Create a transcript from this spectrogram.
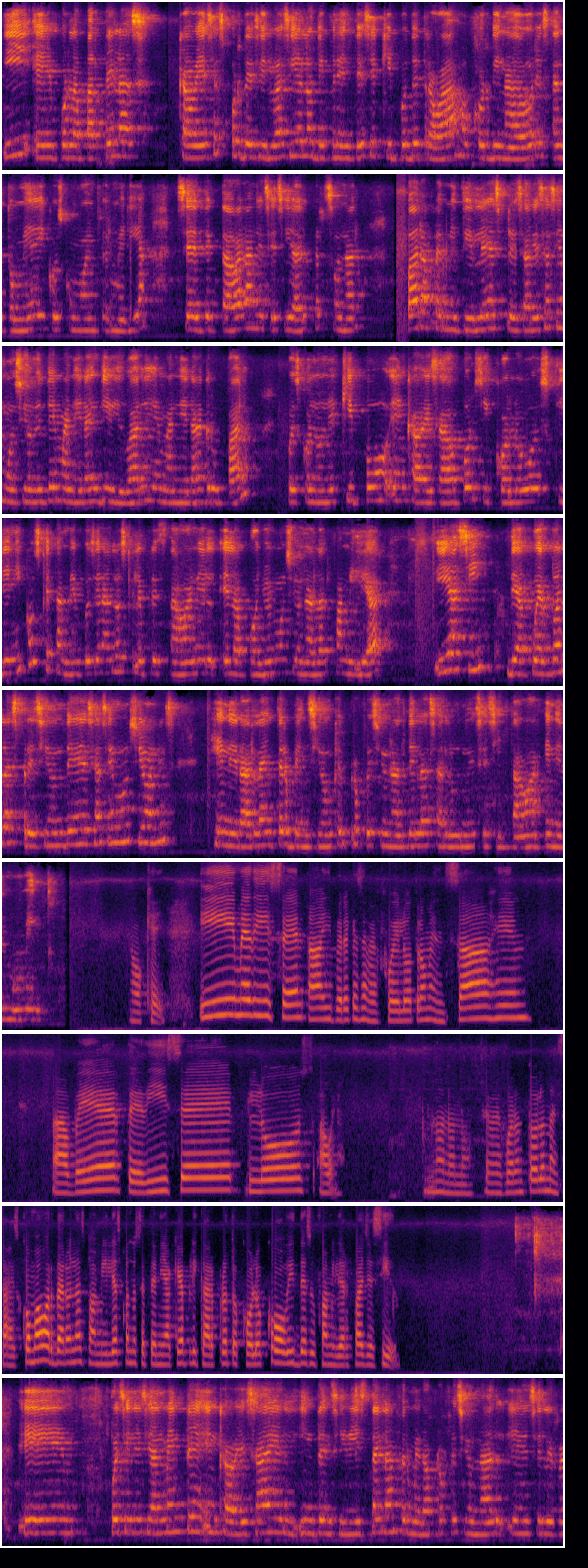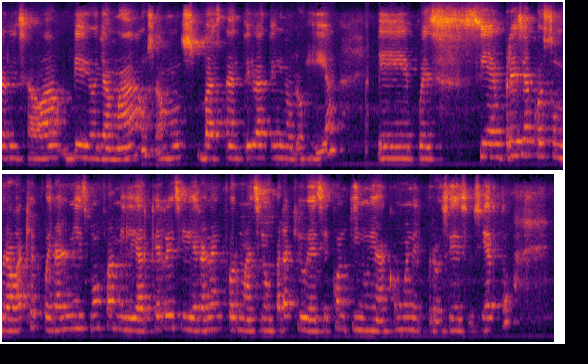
y eh, por la parte de las cabezas, por decirlo así, de los diferentes equipos de trabajo, coordinadores, tanto médicos como enfermería, se detectaba la necesidad del personal para permitirle expresar esas emociones de manera individual y de manera grupal, pues con un equipo encabezado por psicólogos clínicos que también pues eran los que le prestaban el, el apoyo emocional al familiar y así, de acuerdo a la expresión de esas emociones, generar la intervención que el profesional de la salud necesitaba en el momento. Ok. Y me dicen, ay, espere que se me fue el otro mensaje. A ver, te dice los, ah, bueno. No, no, no, se me fueron todos los mensajes. ¿Cómo abordaron las familias cuando se tenía que aplicar protocolo COVID de su familiar fallecido? Eh, pues inicialmente en cabeza el intensivista y la enfermera profesional eh, se les realizaba videollamada, usamos bastante la tecnología, eh, pues siempre se acostumbraba que fuera el mismo familiar que recibiera la información para que hubiese continuidad como en el proceso, ¿cierto?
